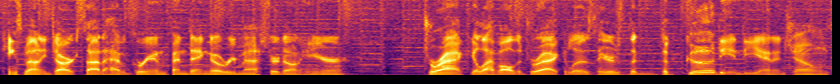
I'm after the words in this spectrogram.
King's Bounty Dark Side, I have Grim Fandango remastered on here. Dracula, I have all the Draculas. Here's the the good Indiana Jones,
